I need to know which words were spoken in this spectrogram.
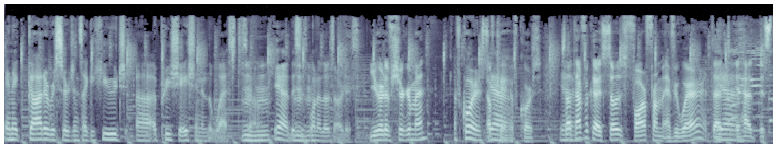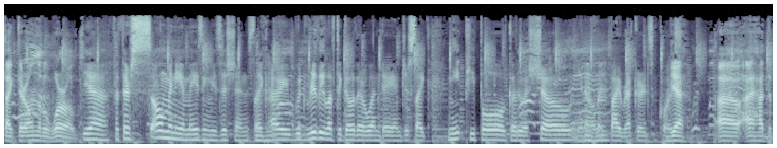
and it got a resurgence, like a huge uh, appreciation in the West. So Mhm. yeah, this is Mhm. one of those artists. You heard of Sugarman? Of course. Okay, yeah. of course. Yeah. South Africa is so far from everywhere that Yeah. it has it's like their own little world. Yeah, but there's so many amazing musicians. Like Mm-hmm. I would really love to go there one day and just like meet people, go to a show, you know, like buy records, of course. Mm-hmm. Yeah, uh, I had the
